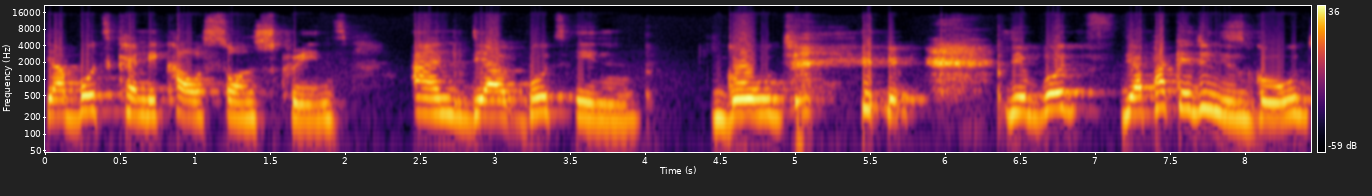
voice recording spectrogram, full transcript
They are both chemical sunscreens and they are both in gold. they both their packaging is gold.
